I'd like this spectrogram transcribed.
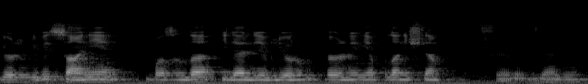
Gördüğünüz gibi saniye bazında ilerleyebiliyorum. Örneğin yapılan işlem şöyle ilerleyeyim.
